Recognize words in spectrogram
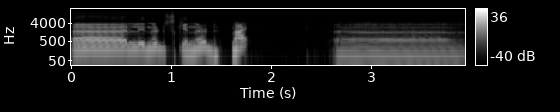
Uh, Leonard Skinnerd. Eh,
